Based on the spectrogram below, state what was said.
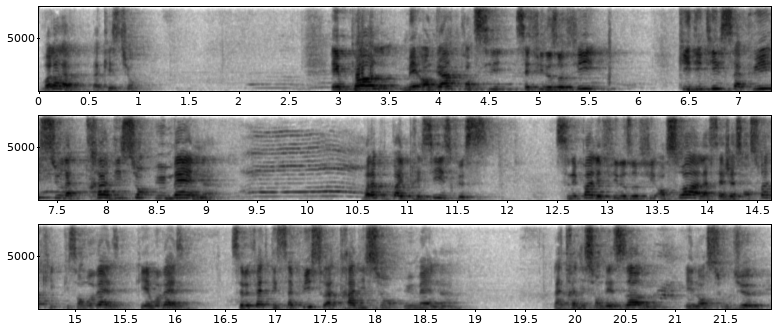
Voilà la, question. Et Paul met en garde contre ces philosophies qui, dit-il, s'appuient sur la tradition humaine. Voilà pourquoi il précise que ce n'est pas les philosophies en soi, la sagesse en soi qui, sont mauvaises, qui est mauvaise. C'est le fait qu'il s'appuie sur la tradition humaine, la tradition des hommes et non sur Dieu.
